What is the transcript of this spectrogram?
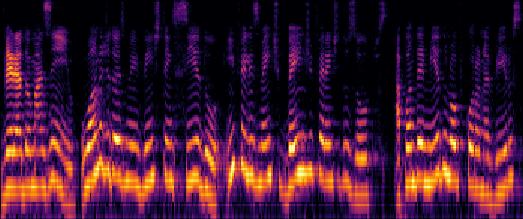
Vereador Mazinho, o ano de 2020 tem sido, infelizmente, bem diferente dos outros. A pandemia do novo coronavírus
